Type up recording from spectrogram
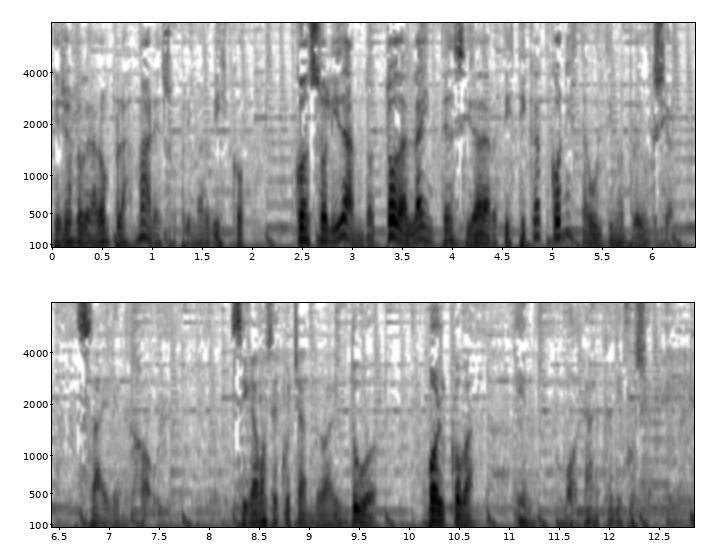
ellos lograron plasmar en su primer disco, consolidando toda la intensidad artística con esta última producción, Silent Hole. Sigamos escuchando al dúo Volkova en Monarca Difusión.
